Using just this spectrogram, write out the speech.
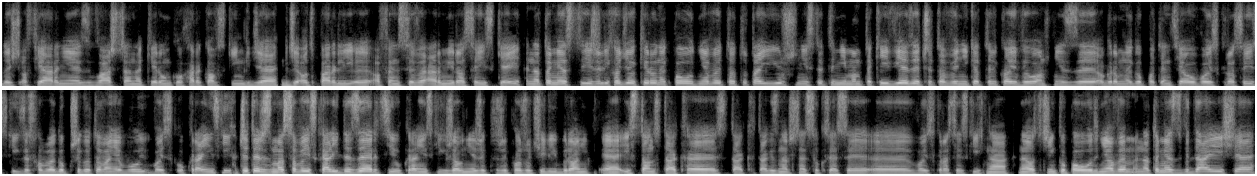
dość ofiarnie, zwłaszcza na kierunku charkowskim, gdzie, gdzie odparli ofensywę armii rosyjskiej. Natomiast jeżeli chodzi o kierunek południowy, to tutaj już niestety nie mam takiej wiedzy, czy to wynika tylko i wyłącznie z ogromnego potencjału wojsk rosyjskich, ze słabego przygotowania woj- wojsk ukraińskich, czy też z masowej skali dezercji ukraińskich żołnierzy, którzy porzucili broń e, i stąd tak, e, tak, tak znaczne sukcesy e, wojsk rosyjskich na, na odcinku południowym. Natomiast wydaje się,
